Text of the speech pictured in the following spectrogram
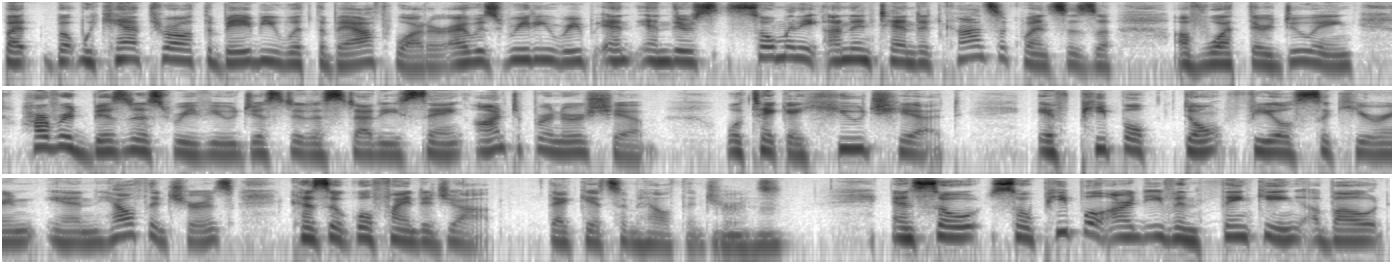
but but we can't throw out the baby with the bathwater. I was reading, and, and there's so many unintended consequences of, of what they're doing. Harvard Business Review just did a study saying entrepreneurship will take a huge hit if people don't feel secure in, in health insurance because they'll go find a job that gets them health insurance. And so, so people aren't even thinking about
